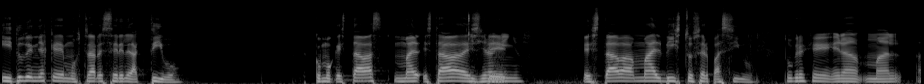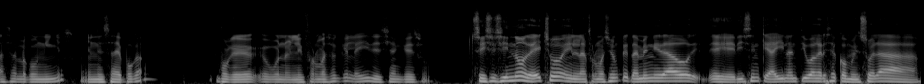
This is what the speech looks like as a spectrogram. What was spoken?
Y tú tenías que demostrar ser el activo. Como que estabas mal, estaba, ¿Y si eran este, niños? estaba mal visto ser pasivo. ¿Tú crees que era mal hacerlo con niños en esa época? Porque, eh, bueno, en la información que leí decían que eso. Sí, sí, sí, no. De hecho, en la información que también he dado, eh, dicen que ahí en la antigua Grecia comenzó la,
